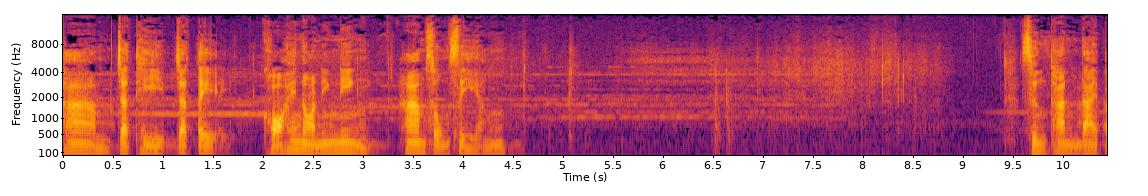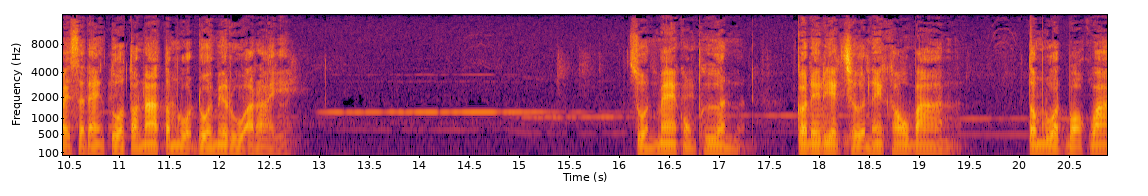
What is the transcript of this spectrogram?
ข้าม จะถีบ จะเตะ ขอให้นอนนิ่งๆ ห้ามส่งเสียง ซึ่งท่านได้ไปแสดงตัวต่อหน้าตำรวจโดยไม่รู้อะไร ส่วนแม่ของเพื่อน ก็ได้เรียกเชิญให้เข้าบ้าน ตำรวจบอกว่า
